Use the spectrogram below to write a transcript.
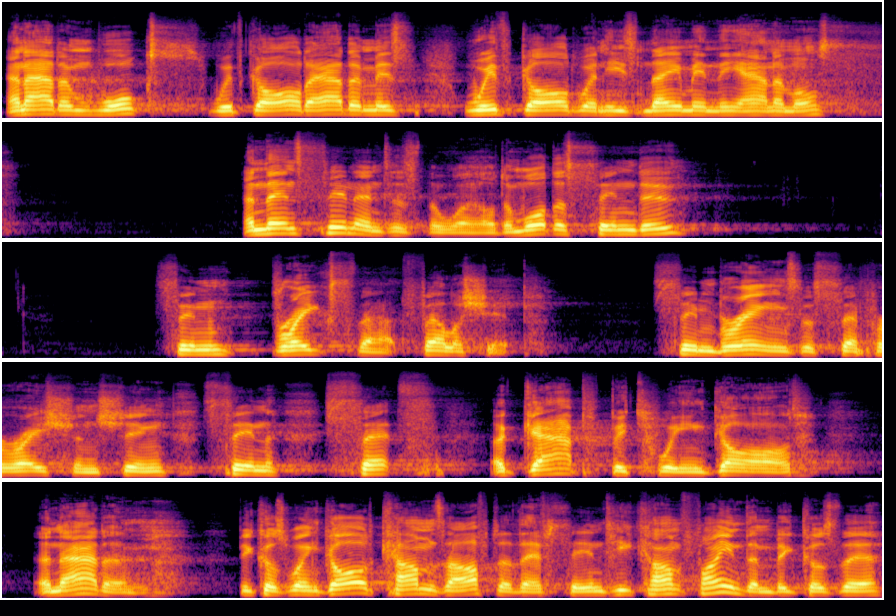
And Adam walks with God. Adam is with God when he's naming the animals. And then sin enters the world. And what does sin do? Sin breaks that fellowship. Sin brings a separation. Sin sets a gap between God and Adam. Because when God comes after they've sinned, he can't find them because they're,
